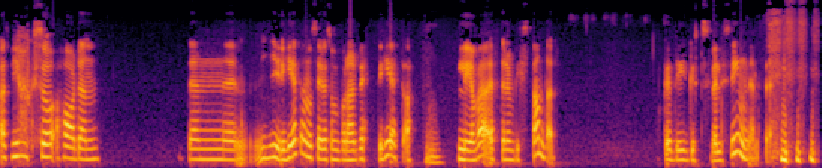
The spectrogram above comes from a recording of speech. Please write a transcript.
att vi också har den, den eh, girigheten och ser det som vår rättighet att mm. leva efter en viss standard och det är Guds välsignelse.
